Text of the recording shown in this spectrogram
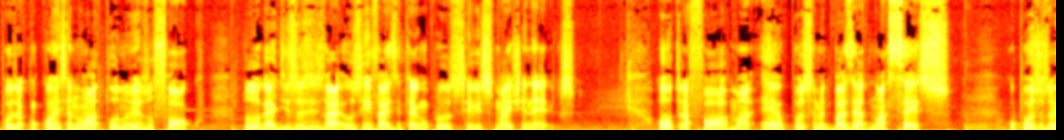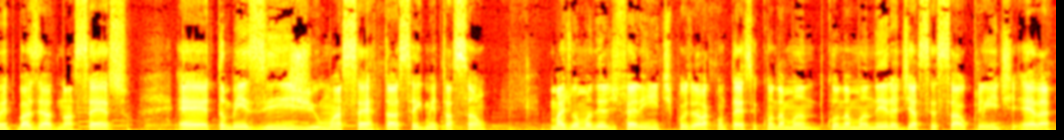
pois a concorrência não atua no mesmo foco. No lugar disso, os rivais entregam produtos e serviços mais genéricos. Outra forma é o posicionamento baseado no acesso. O posicionamento baseado no acesso é, também exige uma certa segmentação, mas de uma maneira diferente, pois ela acontece quando a, man quando a maneira de acessar o cliente ela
